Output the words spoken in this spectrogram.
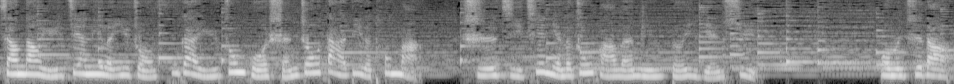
相当于建立了一种覆盖于中国神州大地的通码，使几千年的中华文明得以延续。我们知道，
